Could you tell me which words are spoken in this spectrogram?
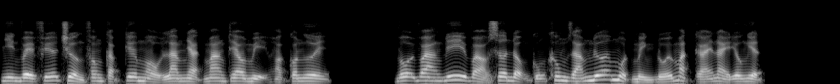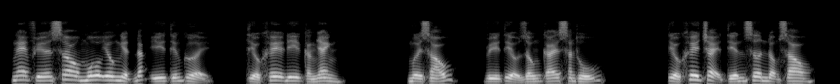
nhìn về phía Trường Phong cặp kia màu lam nhạt mang theo mị hoặc con người Vội vàng đi vào sơn động cũng không dám nữa một mình đối mặt cái này yêu nghiệt. Nghe phía sau mô yêu nghiệt đắc ý tiếng cười, Tiểu Khê đi càng nhanh. 16. Vì Tiểu giống cái săn thú. Tiểu Khê chạy tiến sơn động sau,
